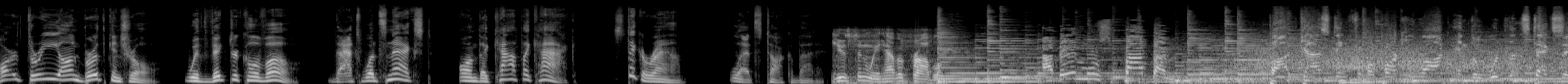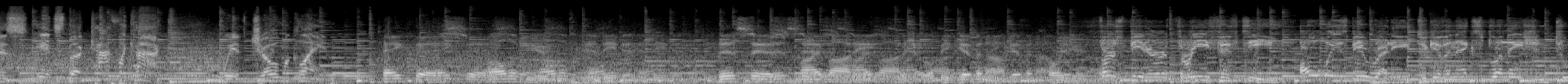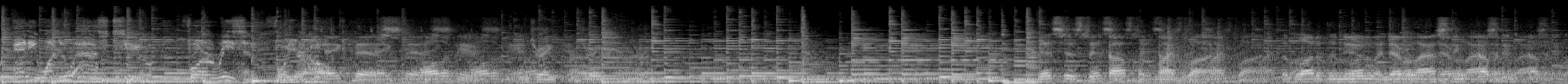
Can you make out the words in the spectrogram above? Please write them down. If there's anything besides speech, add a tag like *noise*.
part three on birth control with Victor Claveau. That's what's next on the Catholic Hack. Stick around. Let's talk about it. Houston, we have a problem. Habemos papan. Podcasting from a parking lot in the Woodlands, Texas, it's the Catholic Hack with Joe McLean. Take this, all of you, and eat it. This is my body, which will be given up for you. 1 Peter 3:15. Always be ready to give an explanation to anyone who asks you for a reason for your hope. Take this, all of you, and drink from it. This is the cup of my blood, the blood of the new and everlasting covenant.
